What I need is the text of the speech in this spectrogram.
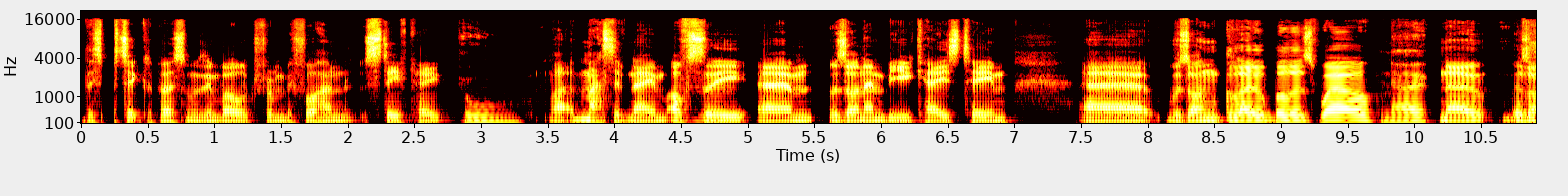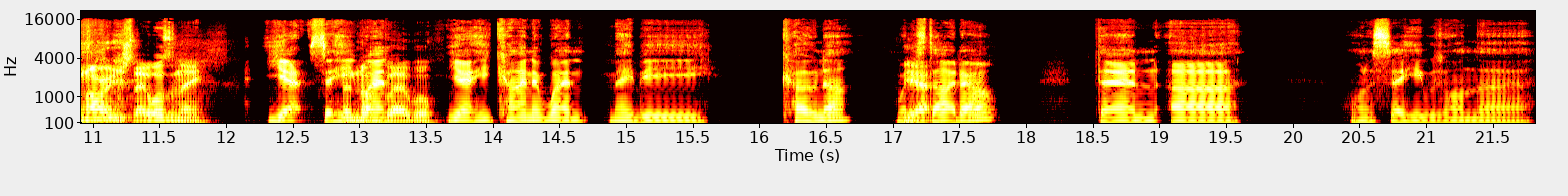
this particular person was involved from beforehand, Steve Peat, Ooh. like a massive name. Obviously, um, was on MBUK's team, uh, was on Global as well. No. No, was on Orange though, wasn't he? Yeah, so he But not went. Global. Yeah, he kind of went maybe Kona when he started out. then uh, I want to say he was on the.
